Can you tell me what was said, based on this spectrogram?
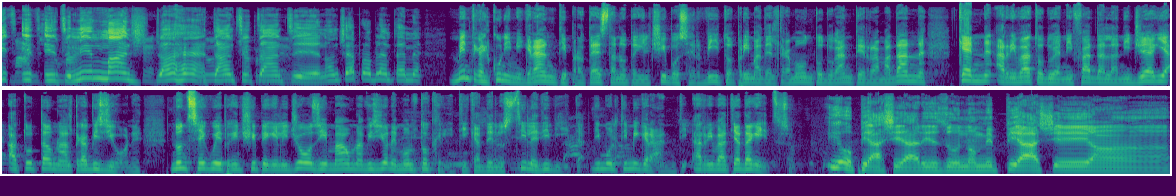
it, it, it, mi mangio eh, tanti, tanti, non c'è problema per me. Mentre alcuni migranti protestano per il cibo servito prima del tramonto durante il Ramadan, Ken, arrivato due anni fa dalla Nigeria, ha tutta un'altra visione. Non segue i principi religiosi, ma ha una visione molto critica dello stile di vita di molti migranti arrivati ad Arezzo. Io piace Arezzo, non mi piace uh,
